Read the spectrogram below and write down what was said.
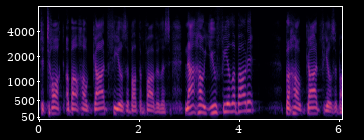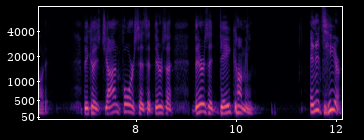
to talk about how God feels about the fatherless. Not how you feel about it, but how God feels about it. Because John 4 says that there's a there's a day coming. And it's here.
